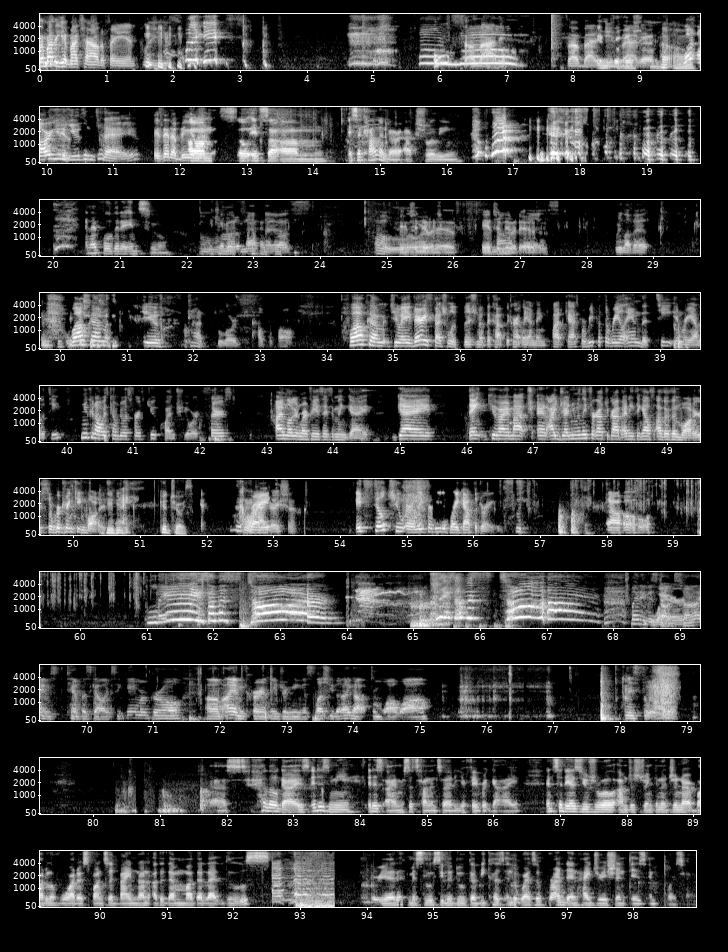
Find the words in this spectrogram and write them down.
Nate. Somebody get my child a fan, please. Please. Oh, no. Somebody, anybody. What are you Is- using today? Is that a bill? Um, so it's a um, it's a calendar actually, What? and I folded it into. Oh It my came God, out not fine. this. Oh, Lord. Ingenuitive. Ingenuitive. We love it. Welcome to God, Lord help us all. Welcome to a very special edition of the Cup, the currently unnamed podcast, where we put the real and the tea in reality. And you can always come to us first to quench your thirst. I'm Logan Murphy. Say something gay. Gay. Thank you very much. And I genuinely forgot to grab anything else other than water, so we're drinking water today. Good choice. Come on, Right. hydration. it's still too early for me to break out the drinks. so Please, I'm a star. Please, I'm a star. My name is Dawn Stone. I am Tampa's Galaxy Gamer Girl. Um, I am currently drinking a slushy that I got from Wawa. And it's delicious. Yes. Hello, guys. It is me. It is I, Mr. Talented, your favorite guy. And today, as usual, I'm just drinking a generic bottle of water sponsored by none other than Mother Let Loose. Period. Miss Lucy Laduca, because in the words of Brandon, hydration is important.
